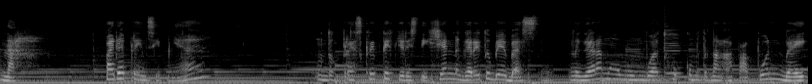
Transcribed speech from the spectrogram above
Nah, pada prinsipnya untuk prescriptive jurisdiction negara itu bebas. Negara mau membuat hukum tentang apa pun baik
